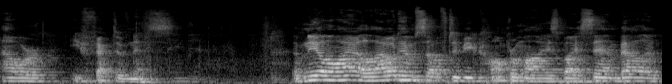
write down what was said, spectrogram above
our effectiveness. If Nehemiah allowed himself to be compromised by Sanballat,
